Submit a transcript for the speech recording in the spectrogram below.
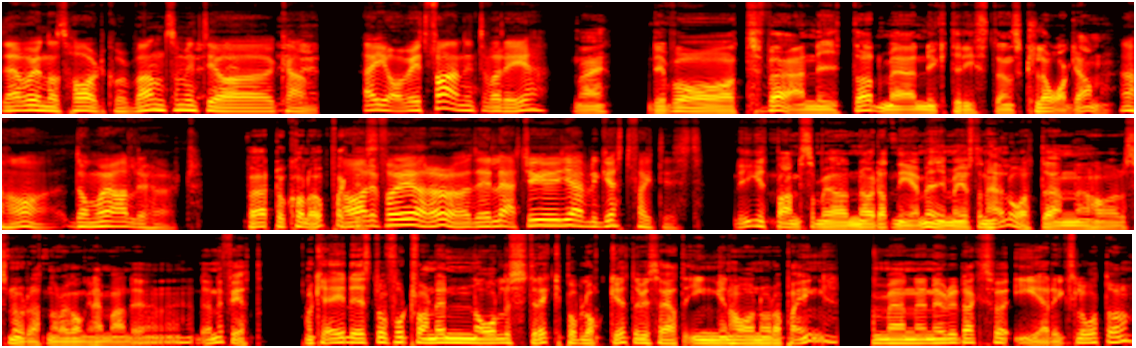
Det här var ju något hardcoreband som inte jag kan. Nej, jag vet fan inte vad det är. Nej, det var tvärnitad med nykteristens klagan. Jaha, de har jag aldrig hört. Värt att kolla upp faktiskt. Ja, det får jag göra då. Det lät ju jävligt gött faktiskt. Det är inget band som jag nördat ner mig i, men just den här låten har snurrat några gånger hemma. Det, den är fet. Okej, det står fortfarande noll streck på blocket, det vill säga att ingen har några poäng. Men nu är det dags för Eriks låt då.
